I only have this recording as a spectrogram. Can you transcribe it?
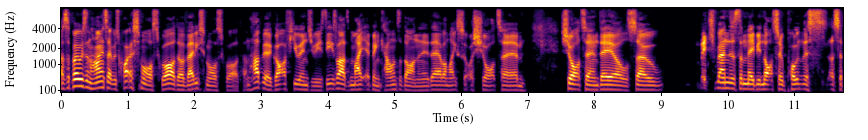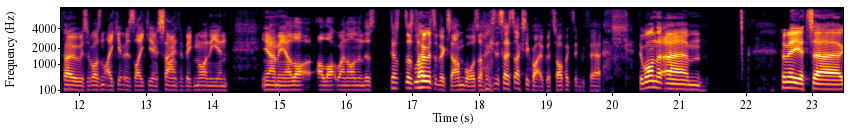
I suppose in hindsight, it was quite a small squad, or a very small squad. And had we got a few injuries, these lads might have been counted on, and they're on like sort of short term, short term deals. So which renders them maybe not so pointless, I suppose. It wasn't like it was like you know signed for big money, and you know, I mean, a lot a lot went on, and there's there's, there's loads of examples. I think it's, it's, actually quite a good topic to be fair. The one that um for me, it's uh,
